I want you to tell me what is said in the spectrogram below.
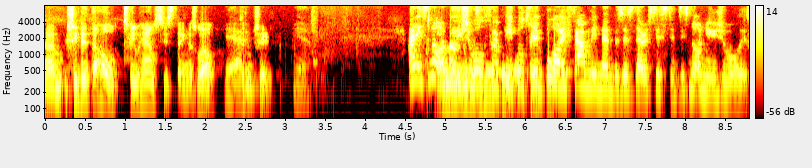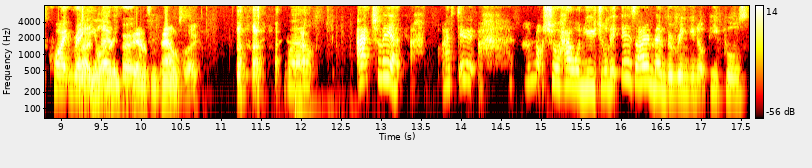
Um, she did the whole two houses thing as well, Yeah. didn't she? Yeah. And it's not unusual for people to people- employ family members as their assistants. It's not unusual. It's quite No, regular not for. thousand pounds though. Well, actually, I, I do. I'm not sure how unusual it is. I remember ringing up people's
